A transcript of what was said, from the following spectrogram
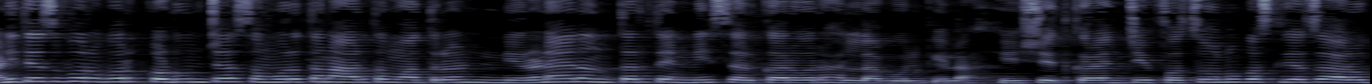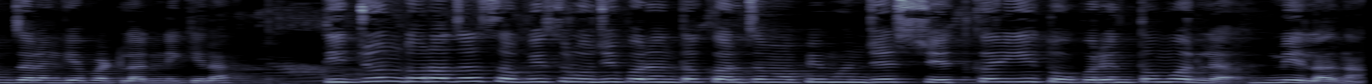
आणि त्याचबरोबर कडूंच्या समर्थनार्थ मात्र निर्णयानंतर त्यांनी सरकारवर हल्लाबोल केला. हे शेतकऱ्यांची फसवणूक असल्याचा आरोप जरांगे पाटलांनी केला. तीस जून दोन हजार सव्वीस रोजीपर्यंत कर्जमाफी म्हणजे शेतकरी तोपर्यंत मरला मेला ना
